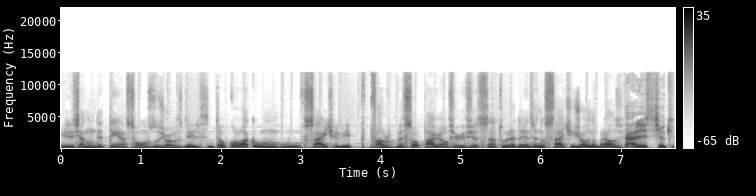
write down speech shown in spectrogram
Eles já não detêm as ROMs dos jogos deles. Então coloca um, um site ali, fala pro pessoal pagar um serviço de assinatura, daí entra no site e joga no browser. Cara, eles tinham que.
